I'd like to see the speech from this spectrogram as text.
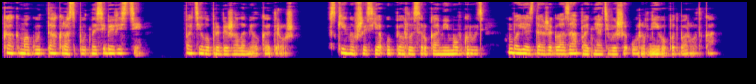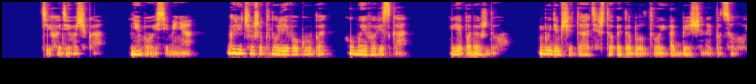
Как могу так распутно себя вести? По телу пробежала мелкая дрожь. Вскинувшись, я уперлась руками ему в грудь, боясь даже глаза поднять выше уровня его подбородка. «Тихо, девочка, не бойся меня», – горячо шепнули его губы у моего виска. Я подожду. Будем считать, что это был твой обещанный поцелуй.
